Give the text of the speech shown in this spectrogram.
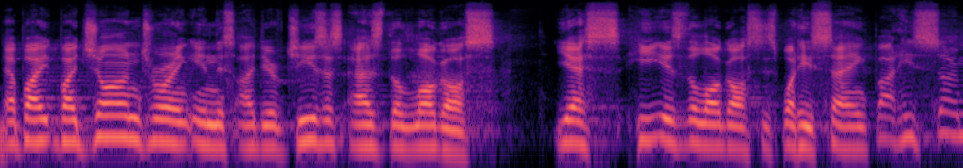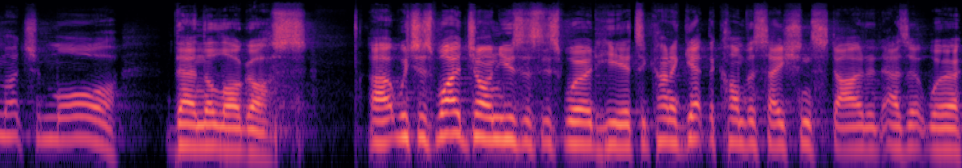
now, by, by John drawing in this idea of Jesus as the Logos, yes, he is the Logos, is what he's saying, but he's so much more than the Logos. Uh, which is why John uses this word here to kind of get the conversation started, as it were,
